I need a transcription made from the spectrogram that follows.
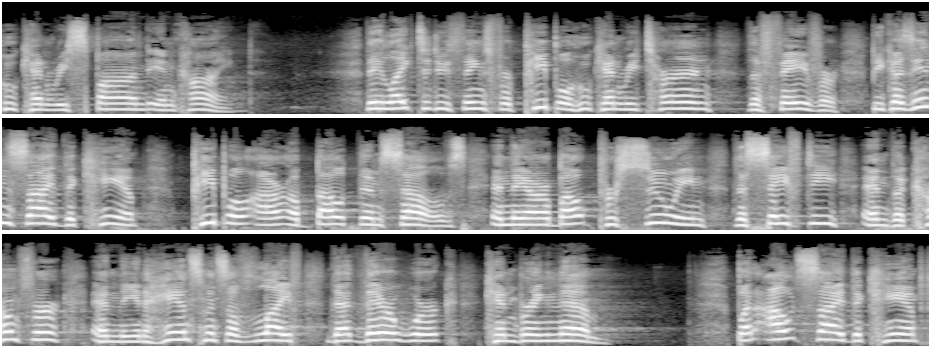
who can respond in kind. They like to do things for people who can return the favor. Because inside the camp, people are about themselves and they are about pursuing the safety and the comfort and the enhancements of life that their work can bring them. But outside the camp,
